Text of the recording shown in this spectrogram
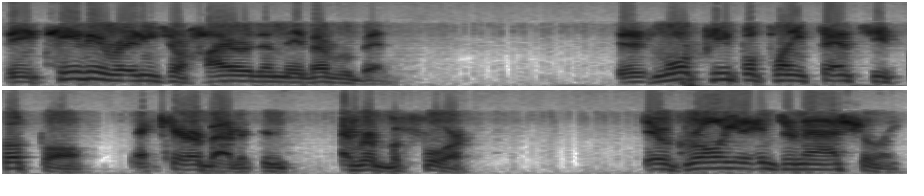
the TV ratings are higher than they've ever been. There's more people playing fantasy football that care about it than ever before. They're growing it internationally.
